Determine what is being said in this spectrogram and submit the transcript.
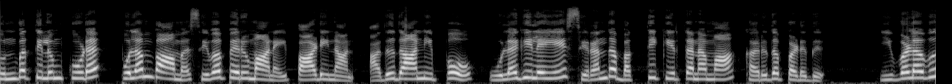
துன்பத்திலும் கூட புலம்பாம சிவபெருமானை பாடினான். அதுதான் இப்போ உலகிலேயே சிறந்த பக்தி கீர்த்தனமா கருதப்படுது. இவ்வளவு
